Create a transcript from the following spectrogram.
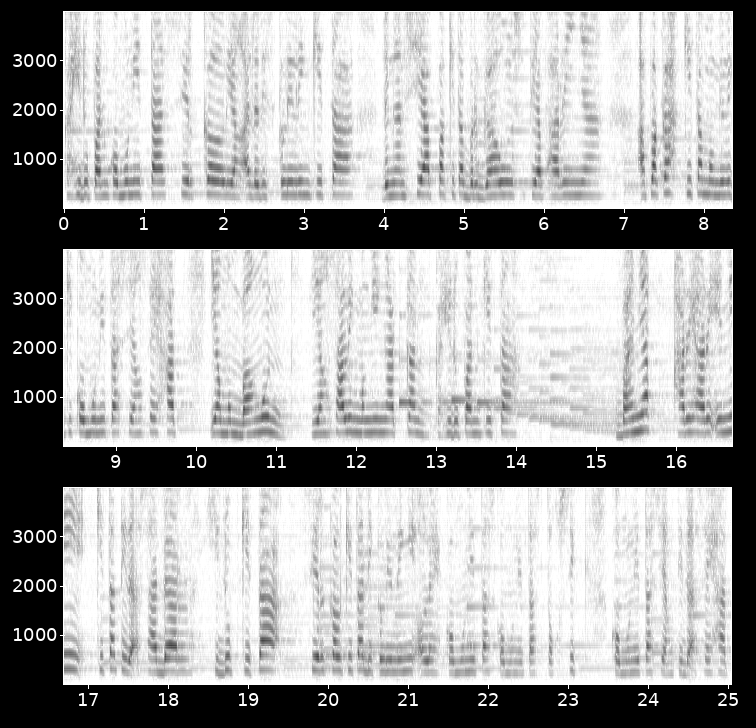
kehidupan komunitas, circle yang ada di sekeliling kita, dengan siapa kita bergaul setiap harinya. Apakah kita memiliki komunitas yang sehat, yang membangun, yang saling mengingatkan kehidupan kita? Banyak hari-hari ini kita tidak sadar hidup kita, circle kita dikelilingi oleh komunitas-komunitas toksik, komunitas yang tidak sehat,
